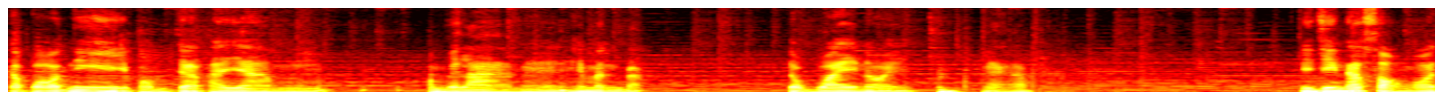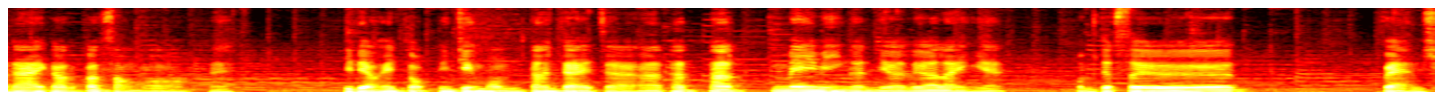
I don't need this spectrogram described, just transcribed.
กับบอสนี่ผมจะพยายามทำเวลานะให้มันแบบ จบไวหน่อยนะครับ จริงๆถ้า 2อได้ก็ก็2อนะทีเดียวให้จบจริง ๆ ผมตั้งใจจะถ้าถ้าไม่มีเงินเยอะหรืออะไรเงี้ย ผมจะซื้อแหวนเค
